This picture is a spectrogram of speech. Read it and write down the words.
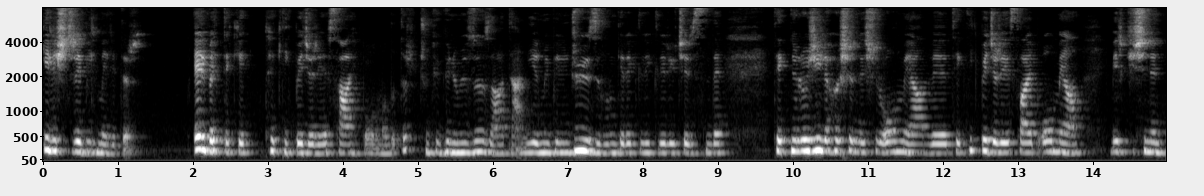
geliştirebilmelidir. Elbette ki teknik beceriye sahip olmalıdır. Çünkü günümüzün zaten 21. yüzyılın gereklilikleri içerisinde teknolojiyle haşır neşir olmayan ve teknik beceriye sahip olmayan bir kişinin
